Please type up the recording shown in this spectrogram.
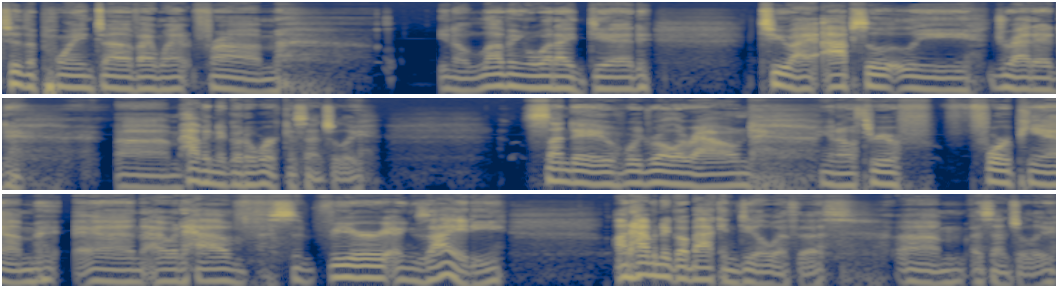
to the point of I went from you know, loving what I did to I absolutely dreaded um, having to go to work essentially. Sunday would roll around, you know, 3 or 4 p.m., and I would have severe anxiety on having to go back and deal with this. um, essentially.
